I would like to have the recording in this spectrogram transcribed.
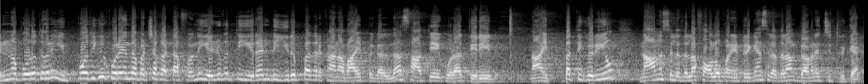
என்னை பொறுத்தவரை இப்போதைக்கு குறைந்தபட்ச கட் ஆஃப் வந்து எழுபத்தி இரண்டு இருப்பதற்கான வாய்ப்புகள் தான் சாத்தியக்கூடா தெரியுது. நான் இப்போதைக்கு வரையும் நானும் சில இதெல்லாம் ஃபாலோ பண்ணிட்டு இருக்கேன் சில இதெல்லாம் கவனிச்சிட்டு இருக்கேன்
